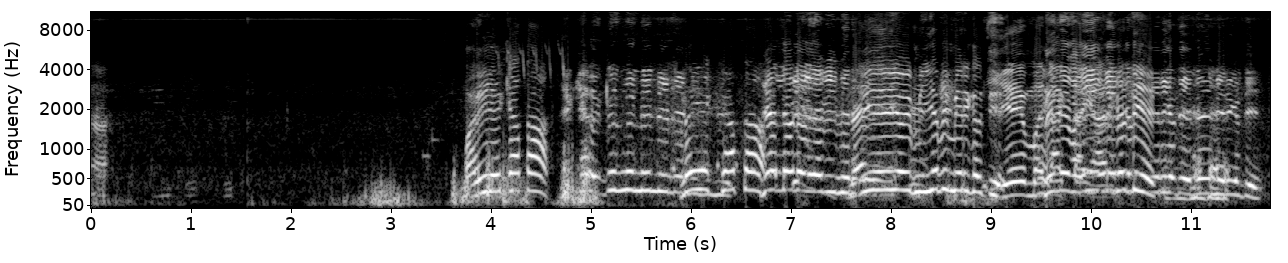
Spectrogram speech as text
हा भाई ये क्या था? नहीं ये क्या था? ये ले ले ये भी मेरी ये ये ये भी मेरी गलती है। ये मजाक नहीं, नहीं भाई था ये यार. मेरी गलती है मेरी गलती है मेरी गलती है।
